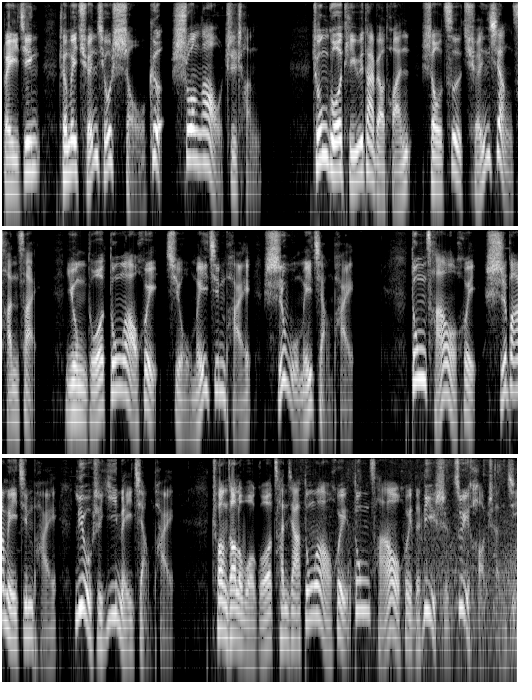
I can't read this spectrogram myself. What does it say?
北京成为全球首个双奥之城。中国体育代表团首次全项参赛，勇夺冬奥会九枚金牌、十五枚奖牌，冬残奥会十八枚金牌、六十一枚奖牌，创造了我国参加冬奥会、冬残奥会的历史最好成绩。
